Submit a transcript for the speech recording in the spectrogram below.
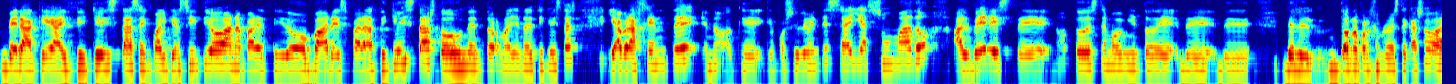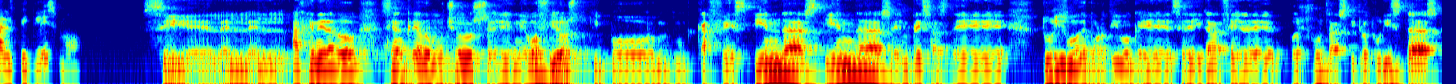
verá que hay ciclistas en cualquier sitio, han aparecido bares para ciclistas, todo un entorno lleno de ciclistas y habrá gente que, posiblemente se haya sumado al ver este, todo este movimiento del entorno, por ejemplo, en este caso, al ciclismo. Sí, ha generado, se han creado muchos eh, negocios, tipo cafés, tiendas, tiendas, empresas de turismo deportivo que se dedican a hacer eh, pues, rutas cicloturistas.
